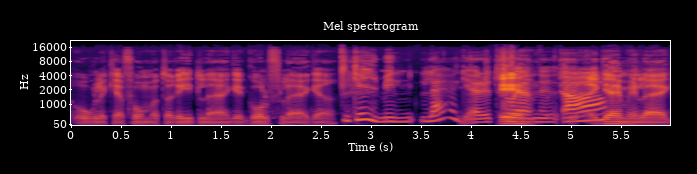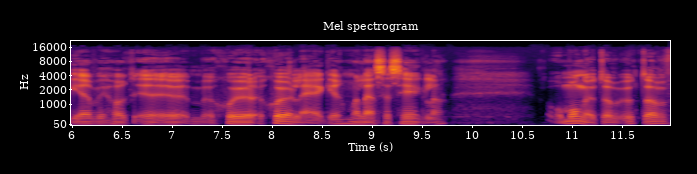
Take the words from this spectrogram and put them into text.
olika former av ridläger, golfläger. Gamingläger tror jag nu. Ja. Gamingläger, vi har eh, sjö, sjöläger, man lär sig segla. Och många utav, utav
